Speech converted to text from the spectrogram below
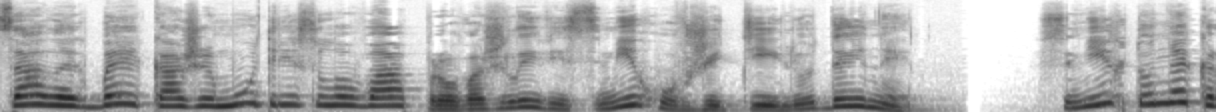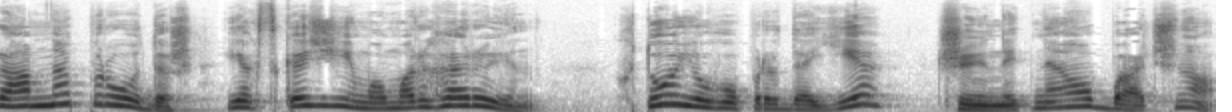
Салех Бей каже мудрі слова про важливість сміху в житті людини. Сміх то не крам на продаж, як скажімо, маргарин. Хто його продає, чинить необачно.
